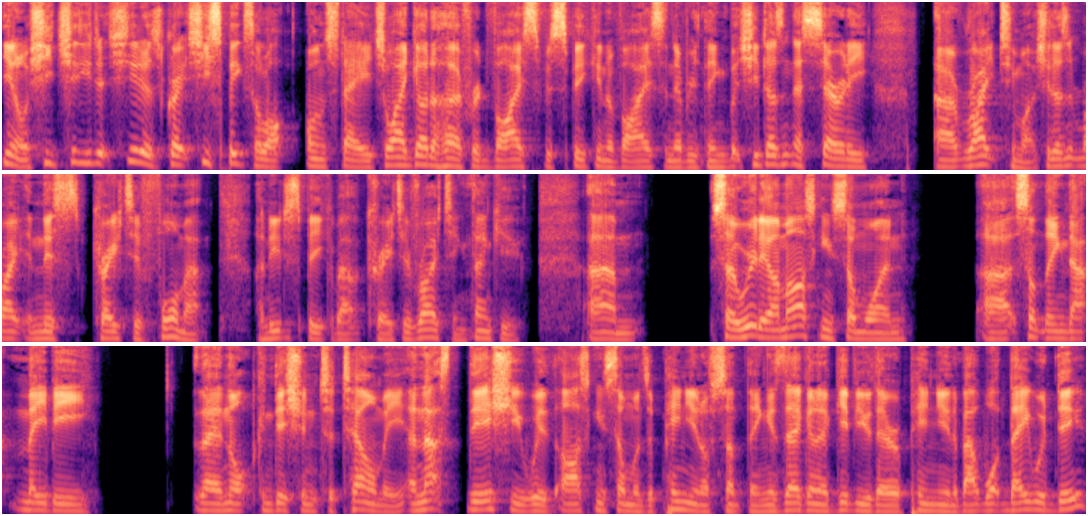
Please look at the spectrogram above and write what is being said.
you know, she, she she does great. She speaks a lot on stage, so I go to her for advice for speaking advice and everything. But she doesn't necessarily uh, write too much. She doesn't write in this creative format. I need to speak about creative writing. Thank you. Um, so really, I'm asking someone uh, something that maybe they're not conditioned to tell me. And that's the issue with asking someone's opinion of something is they're going to give you their opinion about what they would do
